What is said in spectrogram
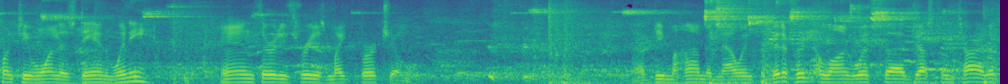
21 is Dan Winnie. And 33 is Mike Burchill. Abdi Muhammad now in for Biddeford, along with uh, Justin Tardif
